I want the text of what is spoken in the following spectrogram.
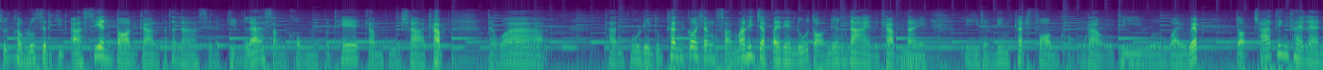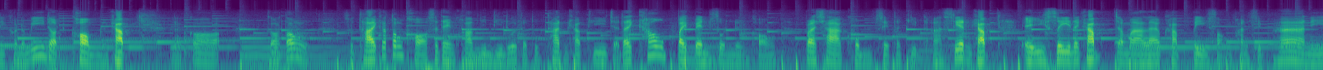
ชุดความรู้เศรษฐกิจอาเซียนตอนการพัฒนาเศรษฐกิจและสังคมในประเทศกัมพูชาครับ แต่ว่าท่านผู้เรียนทุกท่านก็ยังสามารถที่จะไปเรียนรู้ต่อเนื่องได้นะครับ ใน e-learning platform ของเราที่ www.chartingthailandeconomy.com นะครับแล้วก็ก็ต้อง สุดท้ายก็ต้องขอแสดงความยินดีด้วยกับทุกท่านครับ ที่จะได้เข้าไปเป็นส่วนหนึ่งของประชาคมเศรษฐกิจอาเซียนครับ AEC นะครับจะมาแล้วครับปี 2015 นี้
